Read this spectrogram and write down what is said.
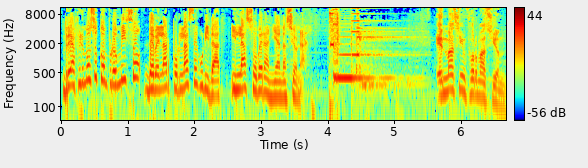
reafirmó su compromiso de velar por la seguridad y la soberanía nacional. En más información,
